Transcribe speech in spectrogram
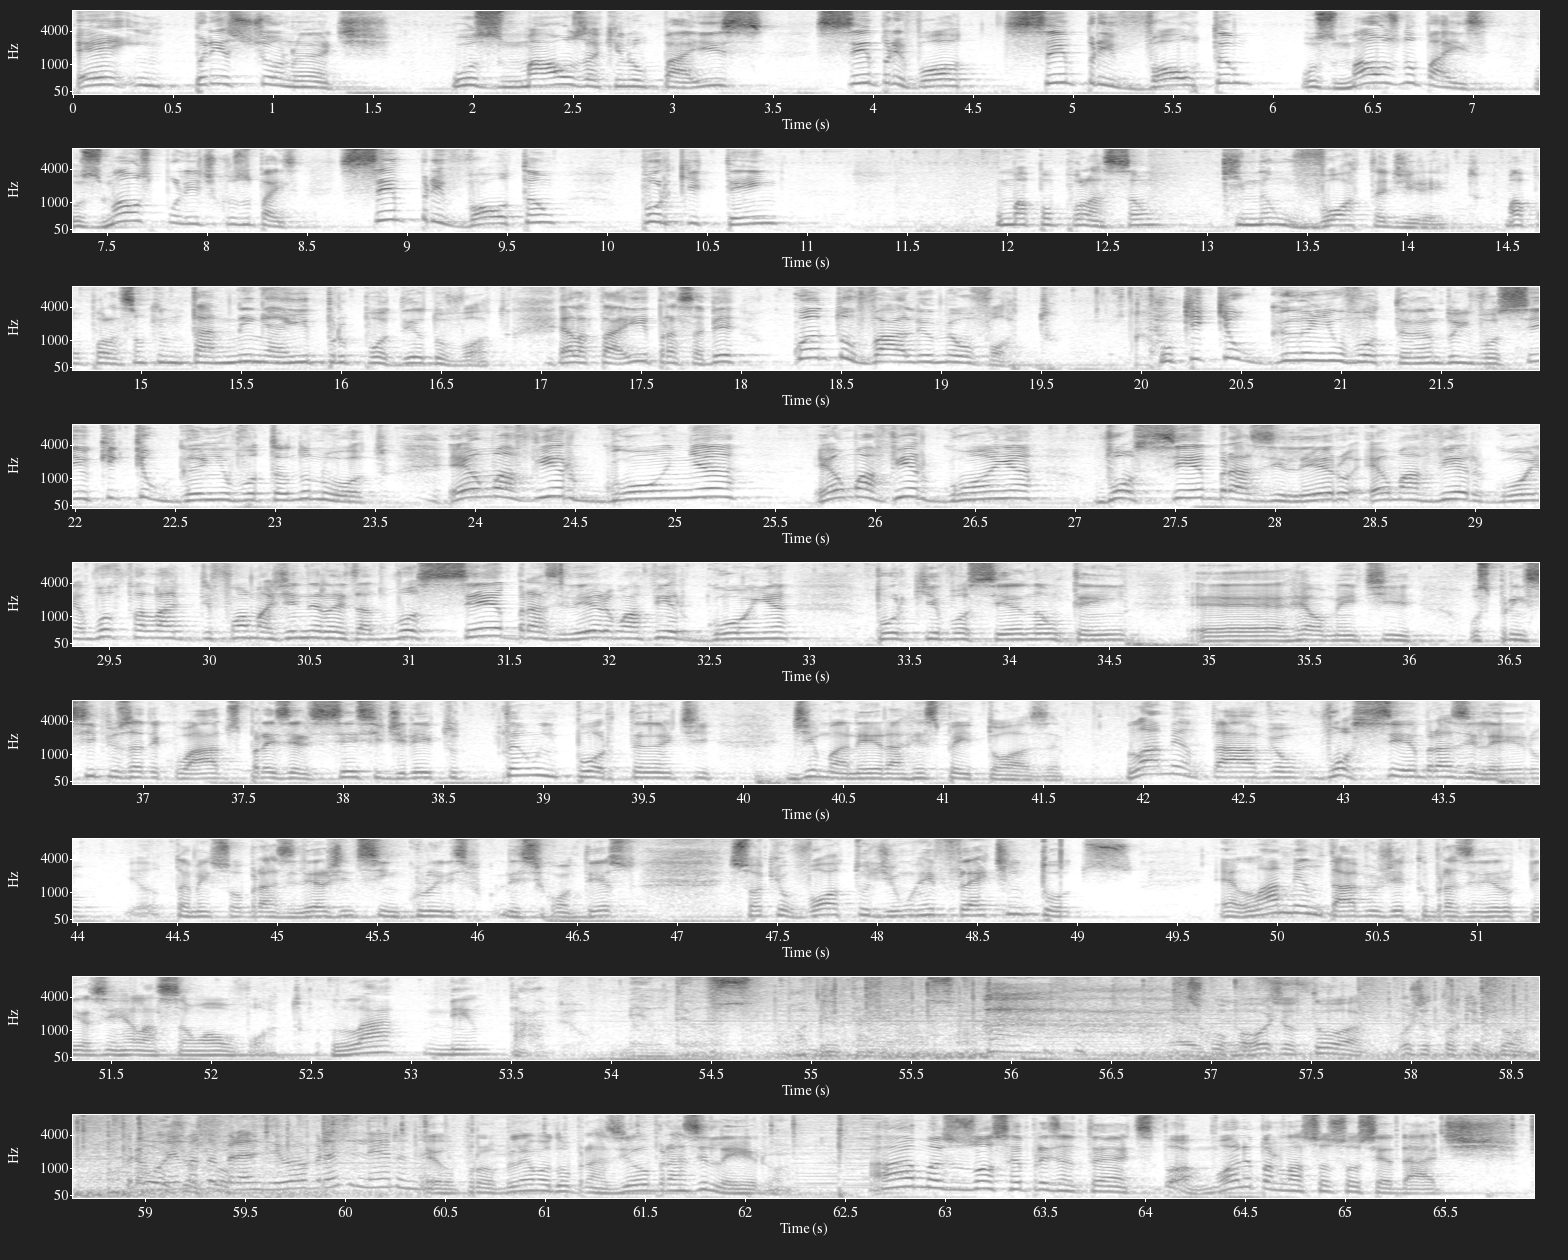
É impressionante. Os maus aqui no país sempre voltam, sempre voltam, os maus no país, os maus políticos no país, sempre voltam porque tem uma população que não vota direito, uma população que não está nem aí para o poder do voto. Ela está aí para saber quanto vale o meu voto. O que, que eu ganho votando em você e o que, que eu ganho votando no outro. É uma vergonha, é uma vergonha. Você, brasileiro, é uma vergonha. Vou falar de forma generalizada. Você, brasileiro, é uma vergonha porque você não tem é, realmente os princípios adequados para exercer esse direito tão importante de maneira respeitosa. Lamentável, você brasileiro, eu também sou brasileiro, a gente se inclui nesse, nesse contexto, só que o voto de um reflete em todos. É lamentável o jeito que o brasileiro pensa em relação ao voto. Lamentável. Meu Deus. Robin tá nervoso. Desculpa, hoje eu tô, hoje eu tô que tô. O problema tô- do Brasil é o brasileiro, né? É, o problema do Brasil é o brasileiro. Ah, mas os nossos representantes. Bom, olha para nossa sociedade.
